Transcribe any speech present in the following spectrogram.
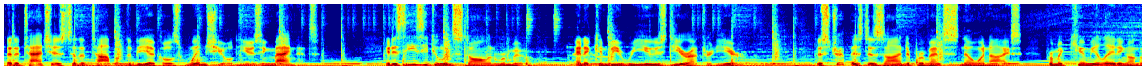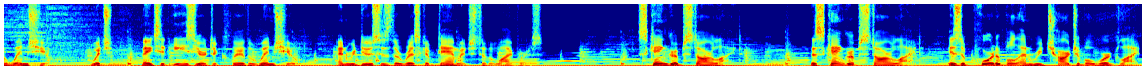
that attaches to the top of the vehicle's windshield using magnets. It is easy to install and remove, and it can be reused year after year. The strip is designed to prevent snow and ice from accumulating on the windshield, which makes it easier to clear the windshield and reduces the risk of damage to the wipers. Scangrip Starlight The Scangrip Starlight is a portable and rechargeable work light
